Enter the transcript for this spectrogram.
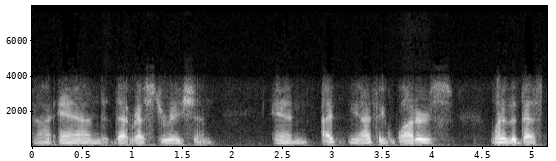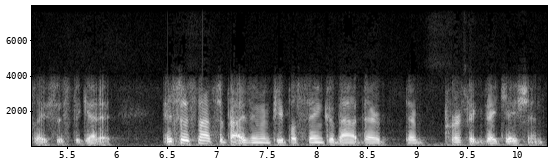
uh, and that restoration. And I, you know, I think water's one of the best places to get it. And so it's not surprising when people think about their their perfect vacation.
